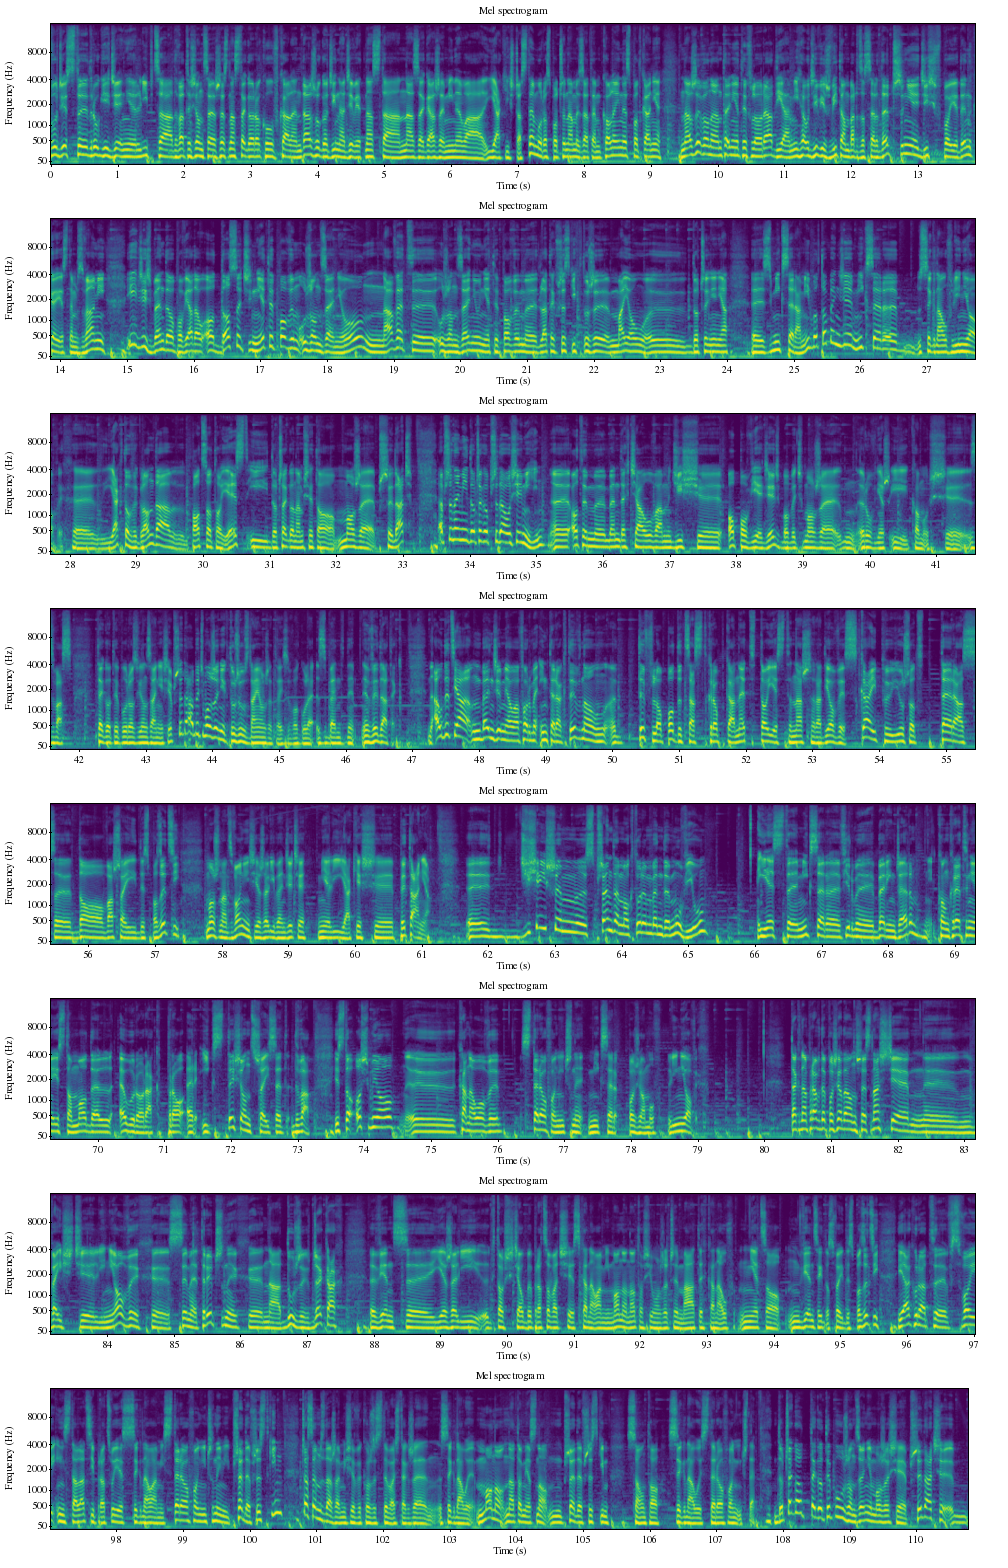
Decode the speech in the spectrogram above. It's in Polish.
22 dzień lipca 2016 roku w kalendarzu, godzina 19 na zegarze minęła jakiś czas temu. Rozpoczynamy zatem kolejne spotkanie na żywo na antenie Tyflo Radia. Michał Dziwisz, witam bardzo serdecznie. Dziś w pojedynkę jestem z wami i dziś będę opowiadał o dosyć nietypowym urządzeniu, nawet y, urządzeniu nietypowym y, dla tych wszystkich, którzy mają y, do czynienia z mikserami, bo to będzie mikser sygnałów liniowych. Jak to wygląda? Po co to jest i do czego nam się to może przydać, a przynajmniej do czego przydało się mi. E, o tym będę chciał Wam dziś e, opowiedzieć, bo być może mm, również i komuś e, z Was tego typu rozwiązanie się przyda, a być może niektórzy uznają, że to jest w ogóle zbędny wydatek. Audycja będzie miała formę interaktywną. tyflopodcast.net to jest nasz radiowy Skype. Już od teraz do Waszej dyspozycji można dzwonić, jeżeli będziecie mieli jakieś e, pytania. E, dzisiejszym sprzętem, o którym będę mówił, jest mikser firmy Behringer. Konkretnie jest to model Eurorack Pro RX 1602. Jest to 8-kanałowy stereofoniczny mikser poziomów liniowych. Tak naprawdę posiada on 16 y, wejść liniowych, y, symetrycznych y, na dużych jackach, więc jeżeli ktoś chciałby pracować z kanałami mono, no to siłą rzeczy ma tych kanałów nieco więcej do swojej dyspozycji. Ja akurat w swojej instalacji pracuję z sygnałami stereofonicznymi przede wszystkim. Czasem zdarza mi się wykorzystywać także sygnały mono, natomiast no przede wszystkim są to sygnały stereofoniczne. Do czego tego typu urządzenie może się przydać?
